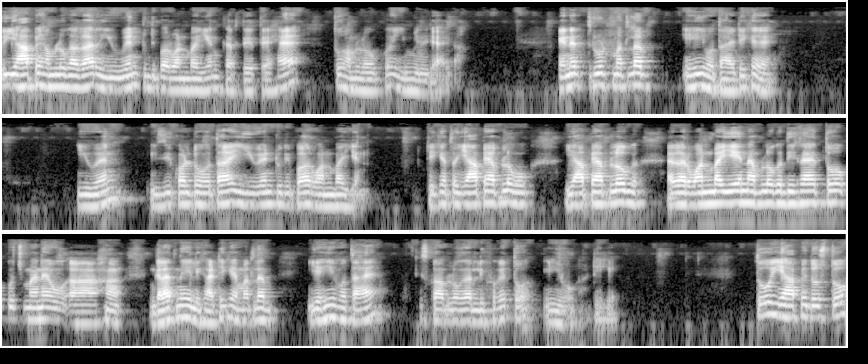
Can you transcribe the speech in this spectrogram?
तो यहाँ पे हम लोग अगर U N to the power one by N कर देते हैं तो हम लोग को ये मिल जाएगा। एन रूट मतलब यही होता है, ठीक है? U N is equal to होता है U N to the power one by N ठीक है? तो यहाँ पे आप लोग, यहाँ पे आप लोग अगर वन बाई एन आप लोग को दिख रहा है तो कुछ मैंने हाँ गलत नहीं लिखा, ठीक है? मतलब यही होता है, इसको आप लोग अगर लिखोगे तो यही होगा, ठीक है? तो यहाँ पे दोस्तों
